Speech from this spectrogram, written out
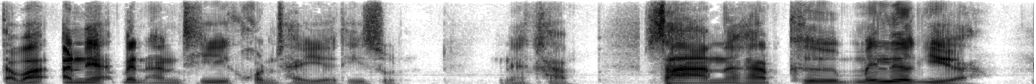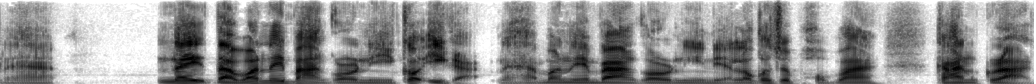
แต่ว่าอันเนี้ยเป็นอันที่คนใช้เยอะที่สุดนะครับสามนะครับคือไม่เลือกเหยื่อนะฮะในแต่ว่าในบางกรณีก็อีกอะนะฮะบางในบางกรณีเนี่ยเราก็จะพบว่าการกราด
